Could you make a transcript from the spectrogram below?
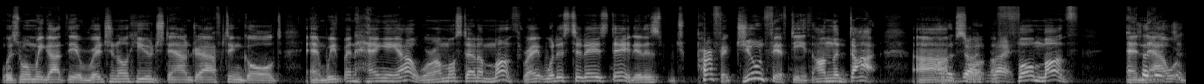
was when we got the original huge downdraft in gold, and we've been hanging out. We're almost at a month, right? What is today's date? It is perfect, June 15th on the dot. Um, the so dot, a full month, and So now we're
